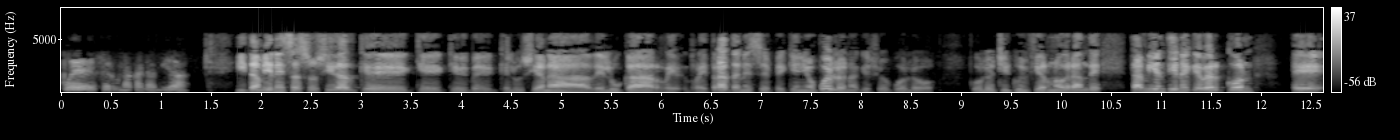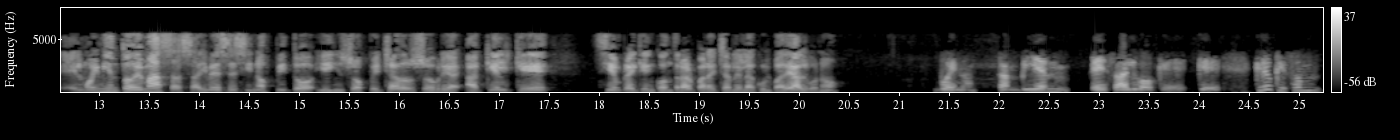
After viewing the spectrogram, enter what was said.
puede ser una calamidad. Y también esa sociedad que, que, que, que Luciana de Luca re, retrata en ese pequeño pueblo, en aquello pueblo, pueblo chico, infierno grande, también tiene que ver con eh, el movimiento de masas, hay veces inhóspito e insospechado sobre aquel que siempre hay que encontrar para echarle la culpa de algo, ¿no? Bueno, también es algo que, que creo que son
